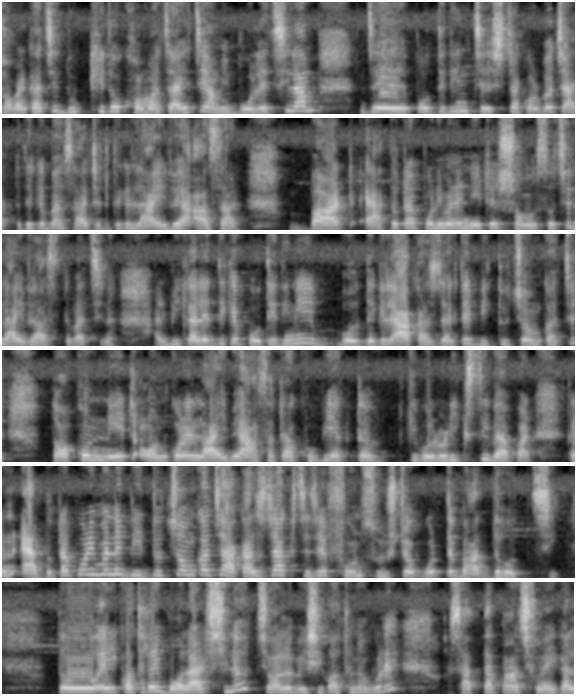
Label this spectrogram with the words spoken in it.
সবার কাছে দুঃখিত, ক্ষমা চাইছি। আমি বলেছিলাম যে প্রতিদিন চেষ্টা করব চারটে থেকে বা সাড়ে চারটে থেকে লাইভে আসার। বাট এতটা পরিমাণে নেটের সমস্যা হচ্ছে লাইভে আসতে পারছি না। আর বিকালের দিকে প্রতিদিনই বলতে গেলে আকাশ ডাকতে বিদ্যুৎ চমকাচ্ছে। তখন নেট অন করে লাইভে আসাটা খুবই একটা, কি বলব রিক্সি ব্যাপার। কারণ এতটা পরিমাণে বিদ্যুৎ চমকাচ্ছে, আকাশ ডাকছে যে ফোন সুইচ অফ করতে বাধ্য হচ্ছি। তো এই কথাটাই বলার ছিল। চলো বেশি কথা না বলে সাতটা পাঁচ হয়ে গেল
